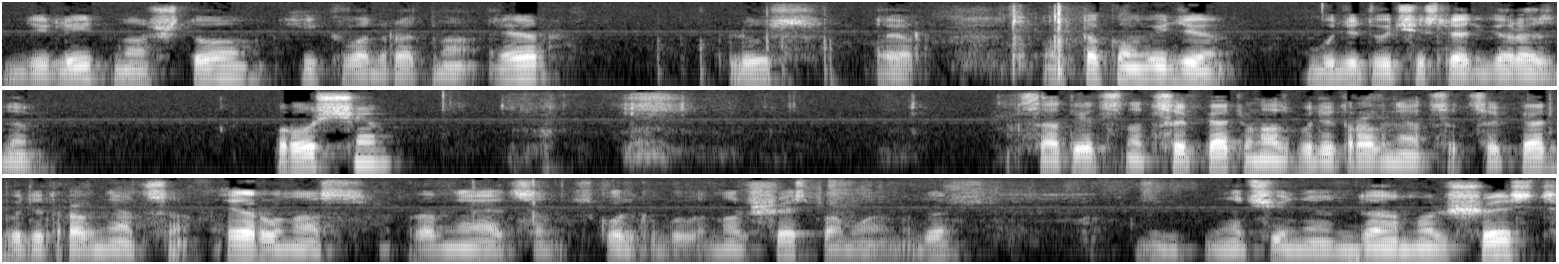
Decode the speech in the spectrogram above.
делить на что? и квадрат на r плюс r. Вот в таком виде будет вычислять гораздо проще. Соответственно, c5 у нас будет равняться. c5 будет равняться. r у нас равняется, сколько было? 0,6, по-моему, да? Значение, да, 0,6.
